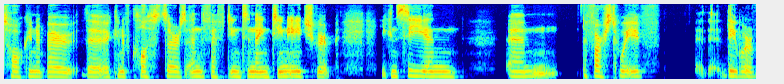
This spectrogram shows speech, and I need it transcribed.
talking about the kind of clusters in the 15 to 19 age group, you can see in um, the first wave, they were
